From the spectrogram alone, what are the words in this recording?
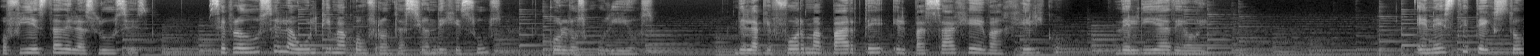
o fiesta de las luces, se produce la última confrontación de Jesús con los judíos, de la que forma parte el pasaje evangélico del día de hoy. En este texto,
